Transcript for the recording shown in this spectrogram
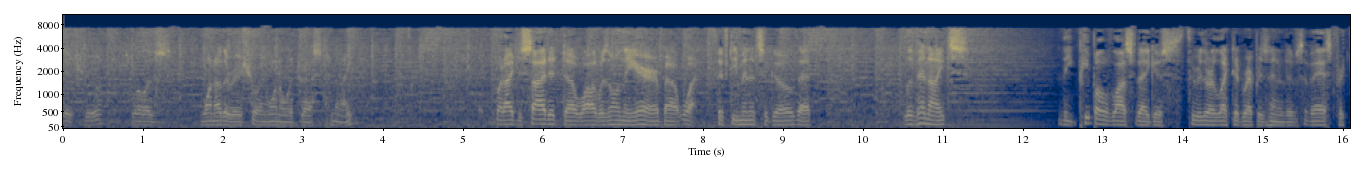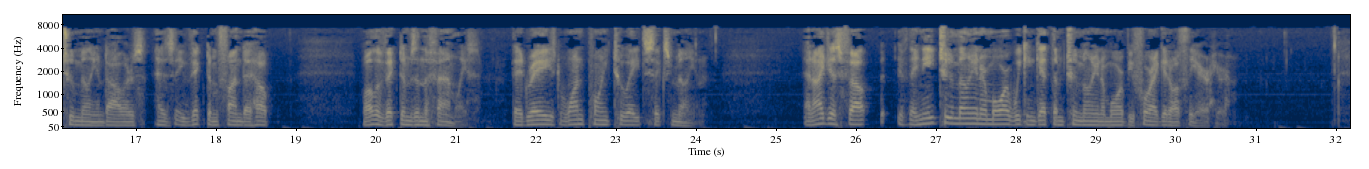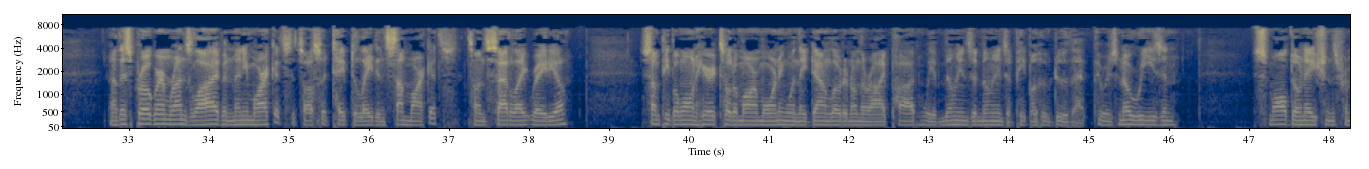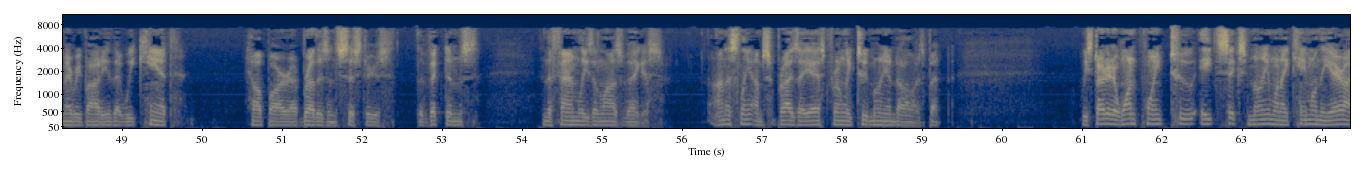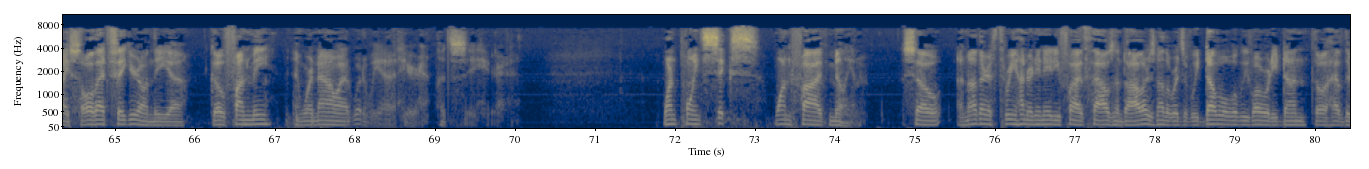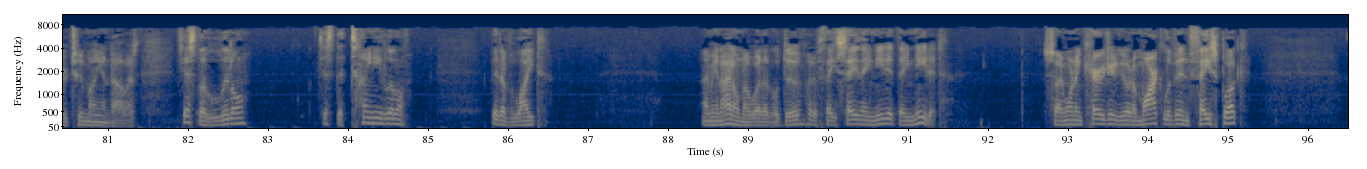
issue, as well as one other issue I want to address tonight. But I decided uh, while I was on the air about, what, 50 minutes ago, that Levinites, the people of Las Vegas, through their elected representatives, have asked for $2 million as a victim fund to help, well, the victims and the families. They'd raised 1.286 million. And I just felt if they need two million or more, we can get them two million or more before I get off the air here. Now this program runs live in many markets. It's also tape delayed in some markets. It's on satellite radio. Some people won't hear it till tomorrow morning when they download it on their iPod. We have millions and millions of people who do that. There is no reason, small donations from everybody, that we can't help our uh, brothers and sisters, the victims and the families in Las Vegas. Honestly, I'm surprised I asked for only $2 million, but we started at 1.286 million when I came on the air. I saw that figure on the uh, GoFundMe, and we're now at, what are we at here? Let's see here. 1.615 million. So another $385,000. In other words, if we double what we've already done, they'll have their $2 million. Just a little just a tiny little bit of light. I mean, I don't know what it'll do, but if they say they need it, they need it. So I want to encourage you to go to Mark Levin Facebook,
